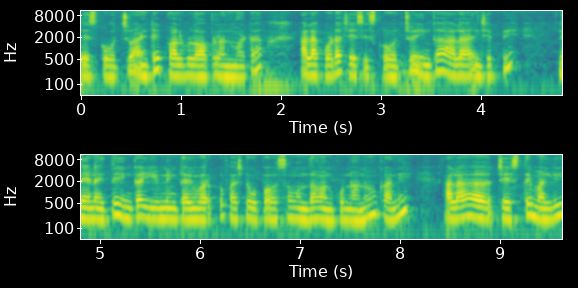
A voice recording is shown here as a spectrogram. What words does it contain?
చేసుకోవచ్చు. అంటే ట్వెల్వ్ లోపల అనమాట అలా కూడా చేసేసుకోవచ్చు. ఇంకా అలా అని చెప్పి నేనైతే ఇంకా ఈవినింగ్ టైం వరకు ఫస్ట్ ఉపవాసం ఉందాం అనుకున్నాను. కానీ అలా చేస్తే మళ్ళీ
